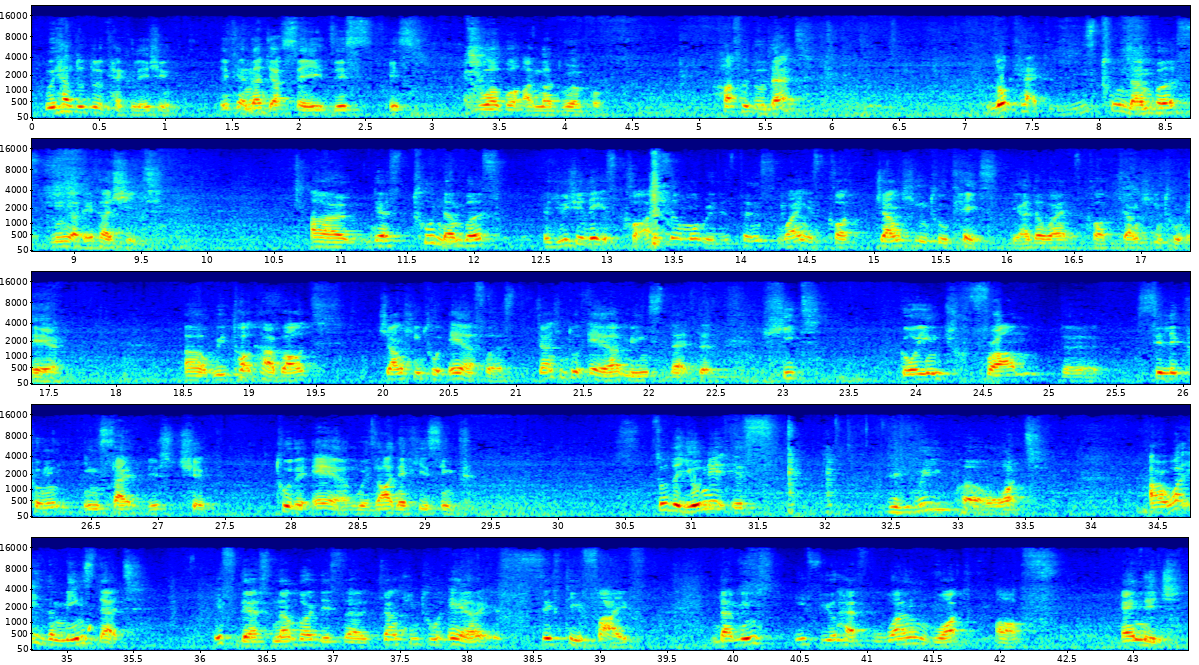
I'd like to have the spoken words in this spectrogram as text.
we have to do the calculation. You cannot just say this is doable or not doable. How to do that? Look at these two numbers in your data sheet. Uh, there's two numbers. Usually it's called thermal resistance. One is called junction to case. The other one is called junction to air. Uh, we talk about junction to air first. Junction to air means that the heat going from the silicon inside this chip to the air without the heat sink. So the unit is degree per watt. Uh, what it means that if there's number, this uh, junction to air is 65, that means if you have one watt of energy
